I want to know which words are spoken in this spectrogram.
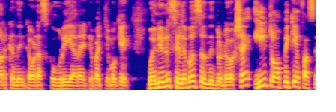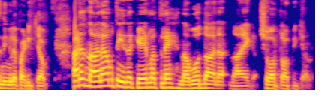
മാർക്ക് നിങ്ങൾക്ക് അവിടെ സ്കോർ ചെയ്യാനായിട്ട് പറ്റും. ഓക്കെ വലിയൊരു സിലബസ് തന്നിട്ടുണ്ട്. പക്ഷേ ഈ ടോപ്പിക്ക് ഫസ്റ്റ് നിങ്ങൾ പഠിക്കാം. അടുത്ത നാലാമത്തെ ഇത് കേരളത്തിലെ നവോത്ഥാന നായകർ ഷോർട്ട് ടോപ്പിക്കാണ്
